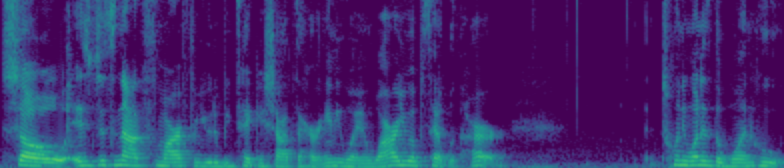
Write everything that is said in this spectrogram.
So it's just not smart for you to be taking shots at her anyway and why are you upset with her? 21 is the one who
